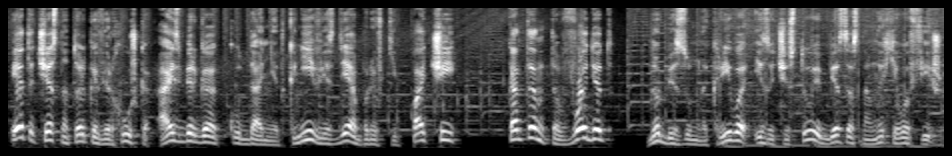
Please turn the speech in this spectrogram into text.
И это честно только верхушка айсберга, куда нет кни, везде обрывки патчей, контента вводят, но безумно криво и зачастую без основных его фишек.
